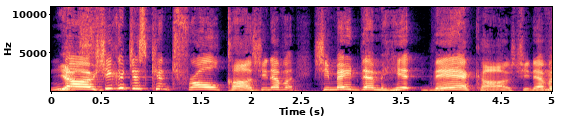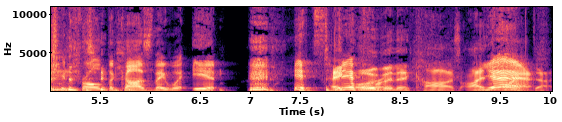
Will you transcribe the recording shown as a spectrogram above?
No, Yes. she could just control cars. She never. She made them hit their cars. She never controlled the cars they were in. It's Take different. over their cars. I Yeah. like that.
